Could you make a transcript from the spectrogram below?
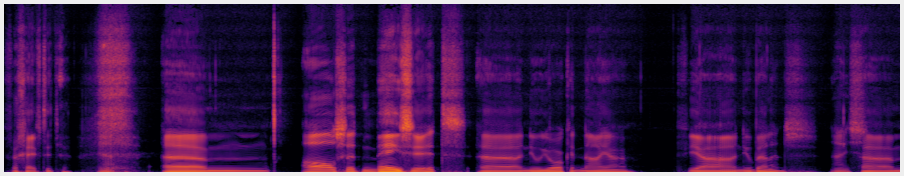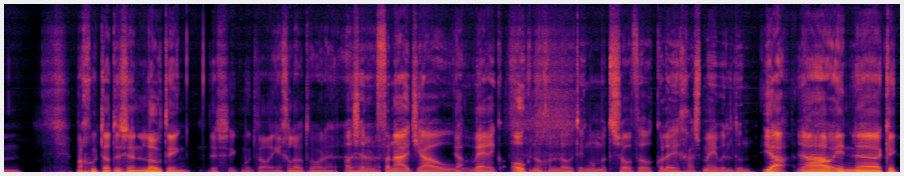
vergeeft het je. Ja. Ehm, als het mee zit, New York in het najaar, via New Balance. Nice. Ehm, maar goed, dat is een loting, dus ik moet wel ingelood worden. Als er Eh, vanuit jouw ja. werk ook nog een loting, omdat zoveel collega's mee willen doen. ja, Ja. nou, in, eh, kijk,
